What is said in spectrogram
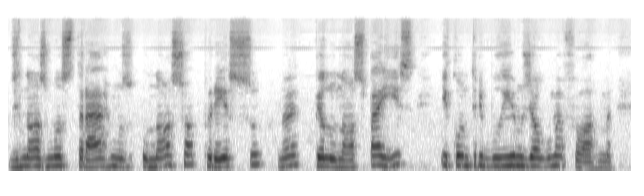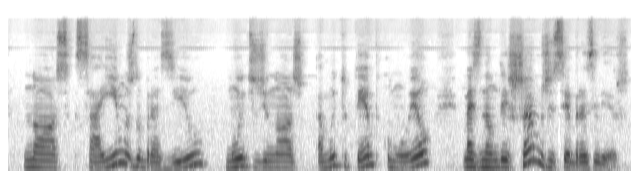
de nós mostrarmos o nosso apreço né, pelo nosso país e contribuirmos de alguma forma. Nós saímos do Brasil, muitos de nós há muito tempo, como eu, mas não deixamos de ser brasileiros.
